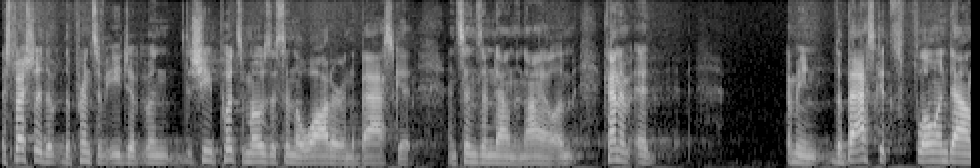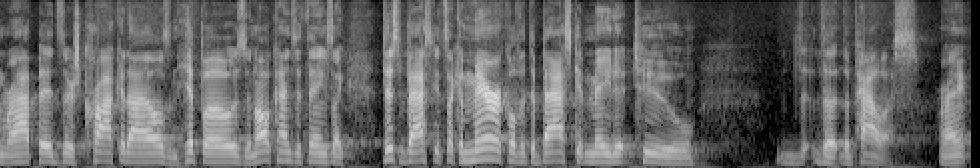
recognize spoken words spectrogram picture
especially the, the prince of Egypt, when she puts Moses in the water in the basket and sends him down the Nile, and um, kind of, it, I mean, the basket's flowing down rapids. There's crocodiles and hippos and all kinds of things. Like this basket's like a miracle that the basket made it to the, the, the palace, right?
